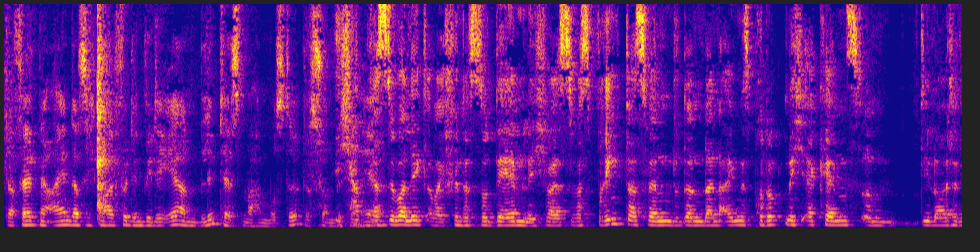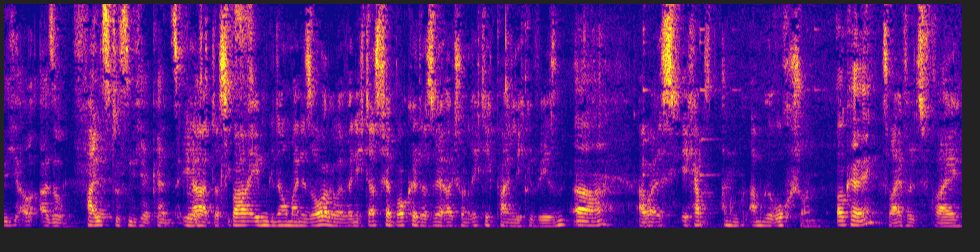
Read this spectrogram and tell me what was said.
Da fällt mir ein, dass ich mal für den WDR einen Blindtest machen musste. Das ist schon Ich habe erst überlegt, aber ich finde das so dämlich. Weißt du, was bringt das, wenn du dann dein eigenes Produkt nicht erkennst und die Leute dich auch, also falls du es nicht erkennst. Ja, das war eben genau meine Sorge, weil wenn ich das verbocke, das wäre halt schon richtig peinlich gewesen. Ah, Aber es, ich habe es am, am Geruch schon. okay. Zweifelsfrei.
